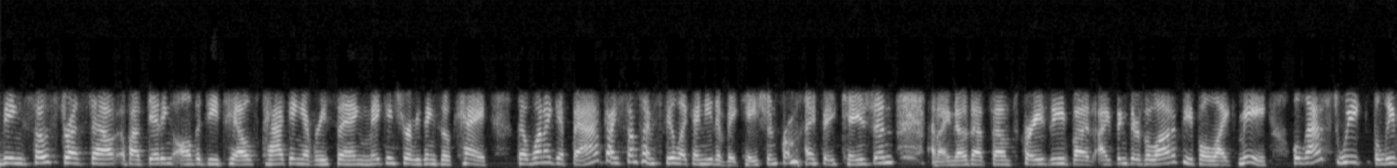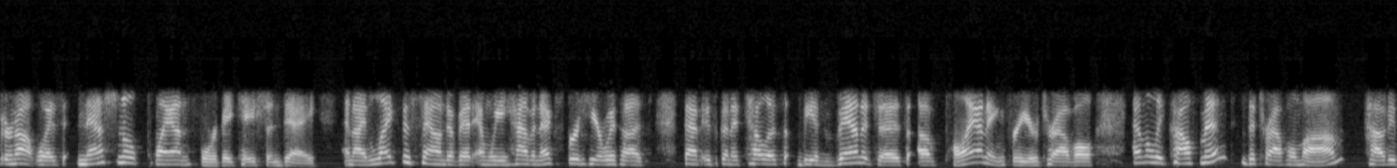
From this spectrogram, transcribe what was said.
being so stressed out about getting all the details, packing everything, making sure everything's okay, that when I get back, I sometimes feel like I need a vacation from my vacation. And I know that sounds crazy, but I think there's a lot of people like me. Well, last week, believe it or not, was National Plan for Vacation Day. And I like the sound of it. And we have an expert here with us that is going to tell us the advantages of planning for your travel. Emily Kaufman, the travel mom how to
